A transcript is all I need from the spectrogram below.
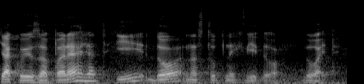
Дякую за перегляд і до наступних відео. Бувайте!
